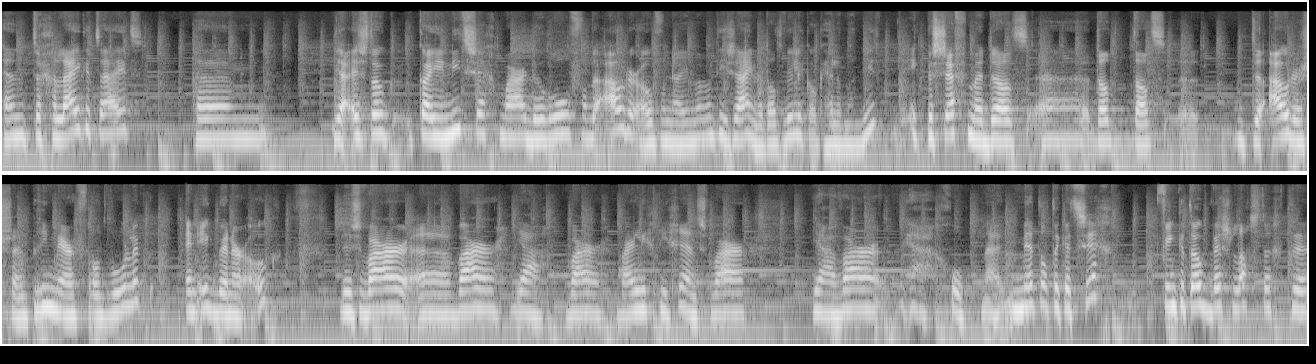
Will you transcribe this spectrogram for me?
En tegelijkertijd um, ja, is het ook, kan je niet zeg maar de rol van de ouder overnemen, want die zijn er. Dat wil ik ook helemaal niet. Ik besef me dat, uh, dat, dat de ouders zijn primair verantwoordelijk en ik ben er ook. Dus waar, uh, waar, ja, waar, waar ligt die grens? Waar, ja, waar, ja, goh. Nou, met dat ik het zeg, vind ik het ook best lastig te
